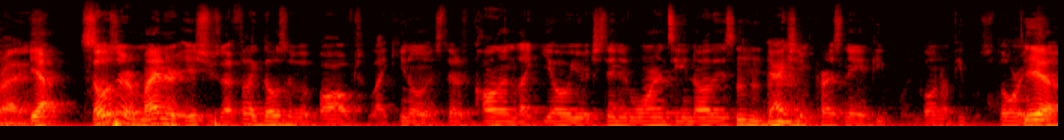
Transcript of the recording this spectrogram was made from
Right. yeah, so Those are minor issues. I feel like those have evolved. Like you know, instead of calling like "Yo, your extended warranty" and all this, Mhm. they're actually impersonating people and going on people's stories. yeah,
